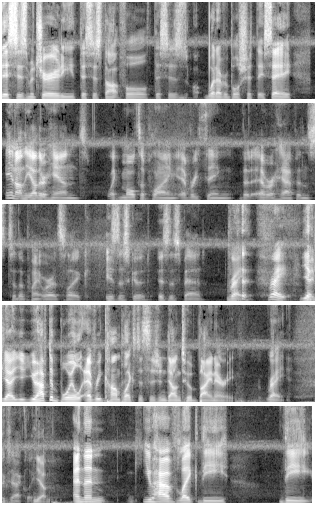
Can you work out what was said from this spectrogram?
this is maturity, this is thoughtful, this is whatever bullshit they say. and on the other hand, like multiplying everything that ever happens to the point where it's like, is this good? Is this bad? Right. Right. Yeah, yeah. You, you have to boil every complex decision down to a binary. Right. Exactly. Yeah. and then you have like the the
